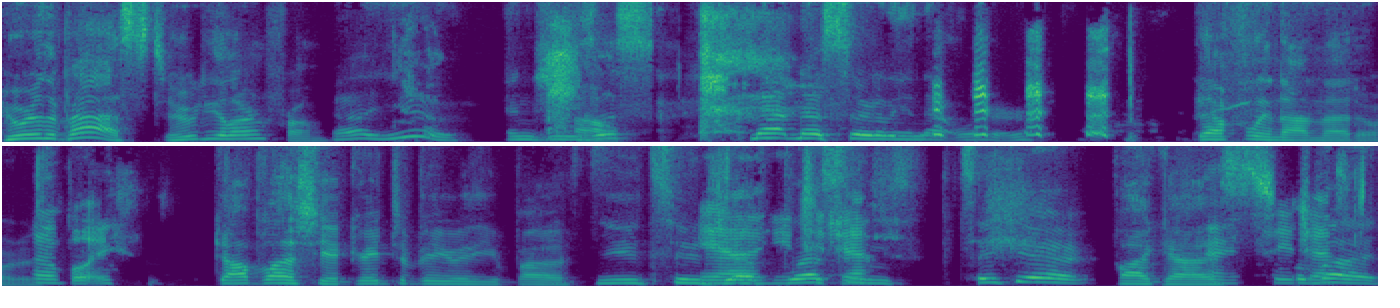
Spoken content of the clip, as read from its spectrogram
Who are the best? Who do you learn from? Well, you and oh. Jesus, not necessarily in that order. Definitely not in that order. Oh boy. God bless you. Great to be with you both. You too, Yeah, Jeff. you too, Jeff. Blessings. Take care. Bye, All right. guys. See you, Bye bye.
